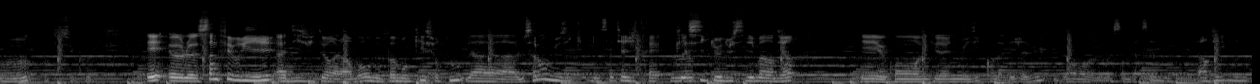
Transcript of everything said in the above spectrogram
Mhm. C'est cool. Et euh, le 5 février à 18h à l'Armor, ne pas manquer surtout la- le salon de musique de Satyajit Ray, Mhm. classique du cinéma indien, et euh, qu'on- avec une musique qu'on a déjà vue dans le Wes Anderson Darjeeling Limited.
